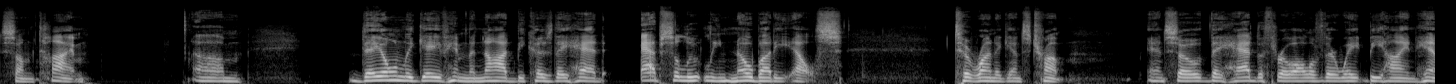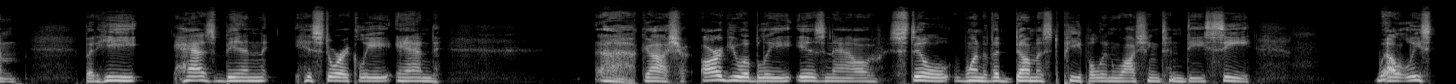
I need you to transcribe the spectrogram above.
some time. Um, they only gave him the nod because they had absolutely nobody else to run against Trump. And so they had to throw all of their weight behind him. But he has been historically and, uh, gosh, arguably is now still one of the dumbest people in Washington, D.C. Well, at least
